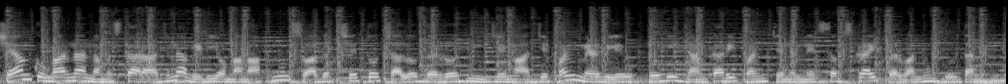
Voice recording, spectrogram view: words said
શ્યામ કુમારના નમસ્કાર. આજના વિડીયોમાં આપનું સ્વાગત છે. તો ચાલો દરરોજની જેમ આજે પણ મેળવીએ. ઉપયોગી જાણકારી પણ ચેનલને સબસ્ક્રાઇબ કરવાનું ભૂલતા નહીં.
